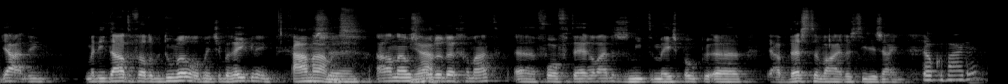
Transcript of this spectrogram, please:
Ja, die, maar die datavelden doen wel wat met je berekening. Aannames. Dus, uh, aannames ja. worden er gemaakt uh, voor verterre waarden, dus niet de meest uh, ja, beste waarden die er zijn. Welke waarden?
